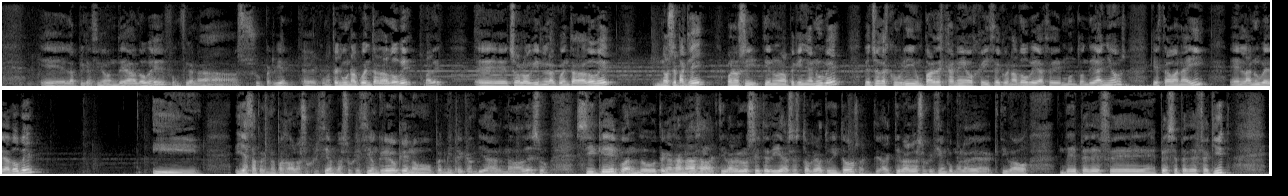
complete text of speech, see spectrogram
eh, la aplicación de Adobe funciona súper bien. Eh, como tengo una cuenta de Adobe, ¿vale? he hecho login en la cuenta de Adobe, no sé para qué. Bueno, sí, tiene una pequeña nube. De hecho, descubrí un par de escaneos que hice con Adobe hace un montón de años, que estaban ahí, en la nube de Adobe. Y, y ya está, pero no he pagado la suscripción. La suscripción creo que no permite cambiar nada de eso. Sí que cuando tenga ganas activaré los 7 días estos gratuitos, activaré la suscripción como la he activado de PDF, PSPDF Kit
